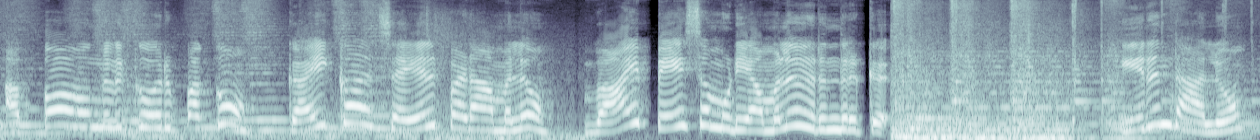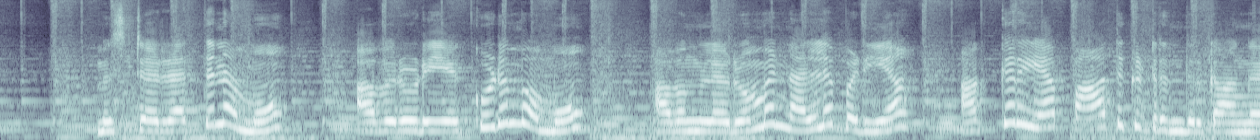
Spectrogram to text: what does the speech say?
அப்போ அவங்களுக்கு ஒரு பக்கம் கை கால் செயல்படாமலும் வாய் பேச முடியாமலும் இருந்திருக்கு. இருந்தாலும் மிஸ்டர் ரத்னமும் அவருடைய குடும்பமும் அவங்கள ரொம்ப நல்லபடியா அக்கறையா பாத்துக்கிட்டு இருந்திருக்காங்க.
